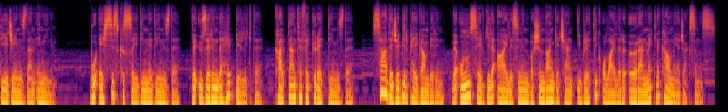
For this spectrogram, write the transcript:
diyeceğinizden eminim. Bu eşsiz kıssayı dinlediğinizde ve üzerinde hep birlikte kalpten tefekkür ettiğimizde sadece bir peygamberin ve onun sevgili ailesinin başından geçen ibretlik olayları öğrenmekle kalmayacaksınız.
